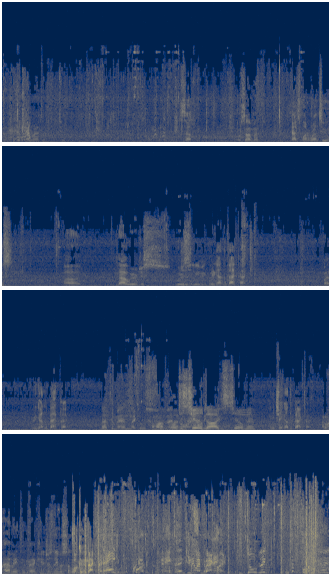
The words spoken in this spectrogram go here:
don't point the camera at them. What's up? What's up, man? Guys want to run twos? Uh, nah, we were just we were just leaving. What do you got in the backpack? What? What do you got in the backpack? Nothing, man. Like, it was, come on, man. No, just chill, dog. Just chill, man. Let me check out the backpack. I don't have anything, man. Can you just leave us alone? Fucking man? backpack! Hey! Fuck! Hey, man, give me my backpack! Dude, like, what the fuck, man?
